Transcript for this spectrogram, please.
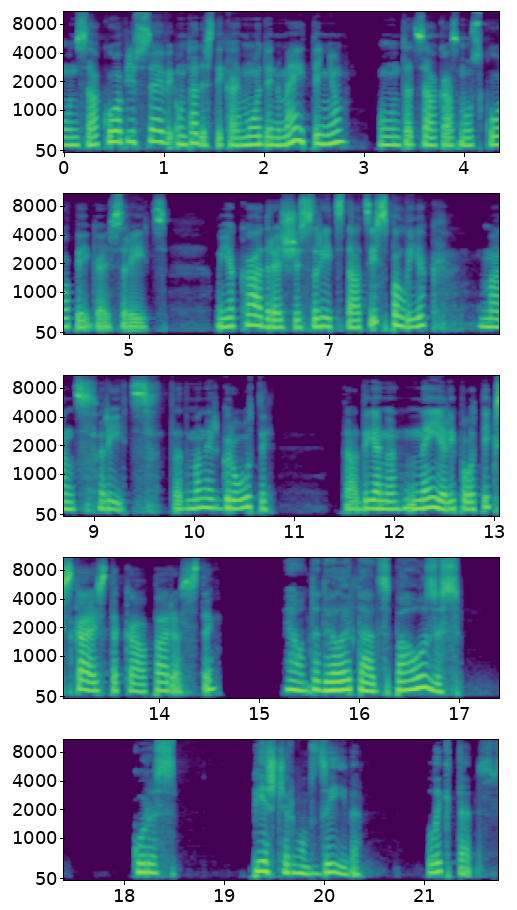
un sakopju sevi, un tad es tikai modinu meitiņu un tad sākās mūsu kopīgais rīts. Un ja kādreiz šis rīts tāds izpaliek, mans rīts, tad man ir grūti. Tā diena neieripo tik skaista kā parasti. Jā, un tad vēl ir tādas pauzes, kuras piešķir mums dzīve, liktenis.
